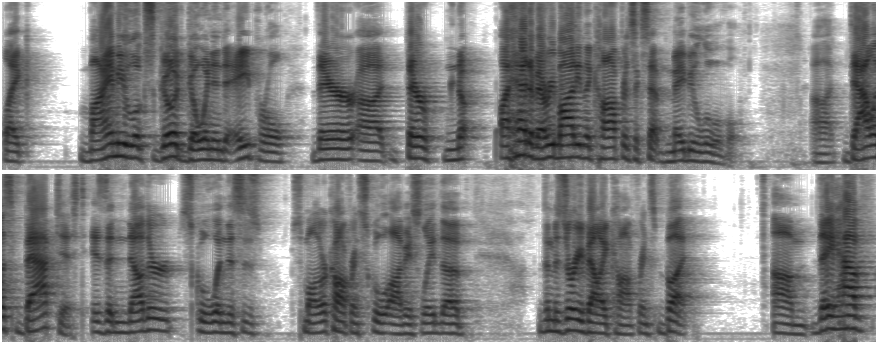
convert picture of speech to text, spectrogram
like Miami looks good going into April. They're uh, they're no, ahead of everybody in the conference except maybe Louisville. Uh, Dallas Baptist is another school, and this is smaller conference school, obviously the the Missouri Valley Conference, but um, they have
